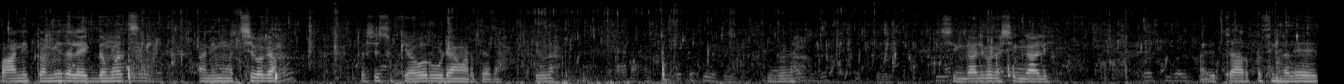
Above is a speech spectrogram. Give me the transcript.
पाणी कमी झालं एकदमच. आणि मच्छी बघा कशी सुक्यावर उड्या मारते आता. बघा. बघा. शिंगाली बघा शिंगाली. आणि चार पाच शिंगाले आहेत.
